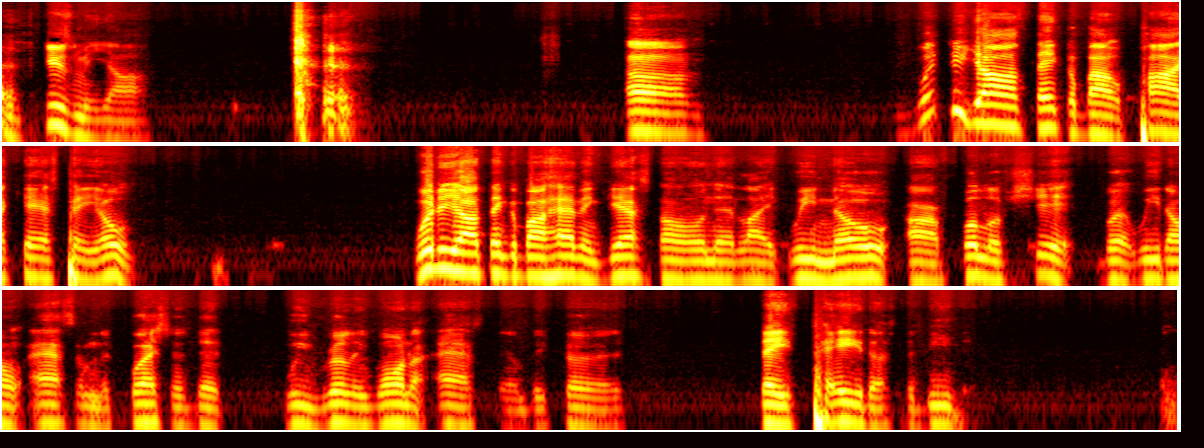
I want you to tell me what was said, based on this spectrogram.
Excuse me, y'all. um, what do y'all think about podcast payola? What do y'all think about having guests on that like we know are full of shit, but we don't ask them the questions that we really want to ask them because they paid us to be there?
